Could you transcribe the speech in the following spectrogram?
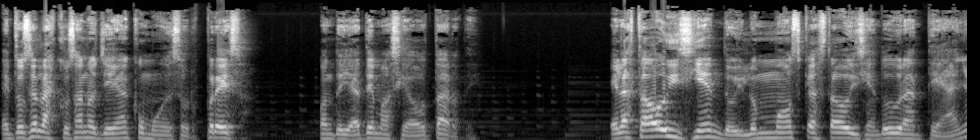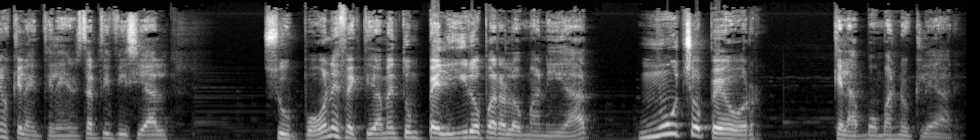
Entonces las cosas nos llegan como de sorpresa, cuando ya es demasiado tarde. Él ha estado diciendo, Elon Musk ha estado diciendo durante años que la inteligencia artificial supone efectivamente un peligro para la humanidad mucho peor que las bombas nucleares.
